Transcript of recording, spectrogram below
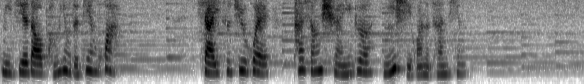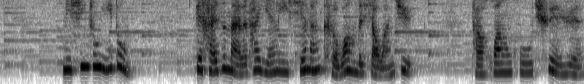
你接到朋友的电话。下一次聚会，他想选一个你喜欢的餐厅，你心中一动，给孩子买了他眼里写满渴望的小玩具，他欢呼雀跃，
